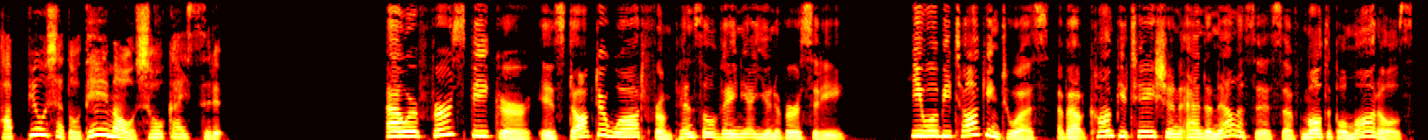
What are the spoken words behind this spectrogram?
発表者とテーマを紹介する。 Our first speaker is Dr. Watt from Pennsylvania University. He will be talking to us about computation and analysis of multiple models.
